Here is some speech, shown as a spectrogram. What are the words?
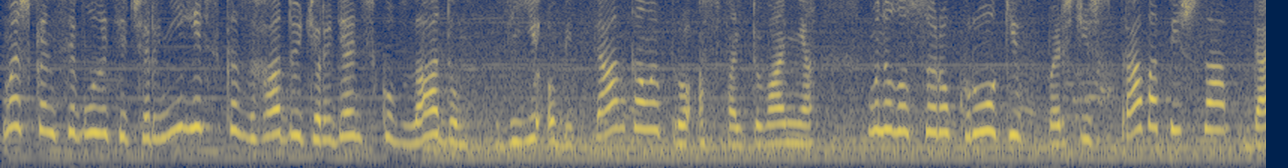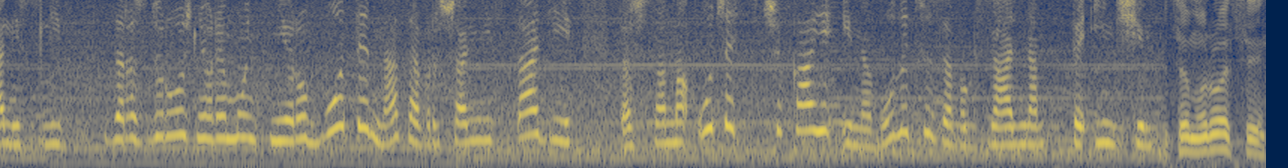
Мешканці вулиці Чернігівська згадують радянську владу з її обіцянками про асфальтування. Минуло 40 років, перш ніж справа пішла, далі слів. Зараз дорожньо-ремонтні роботи на завершальній стадії. Та ж сама участь чекає і на вулицю Завокзальна та інші. У цьому році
